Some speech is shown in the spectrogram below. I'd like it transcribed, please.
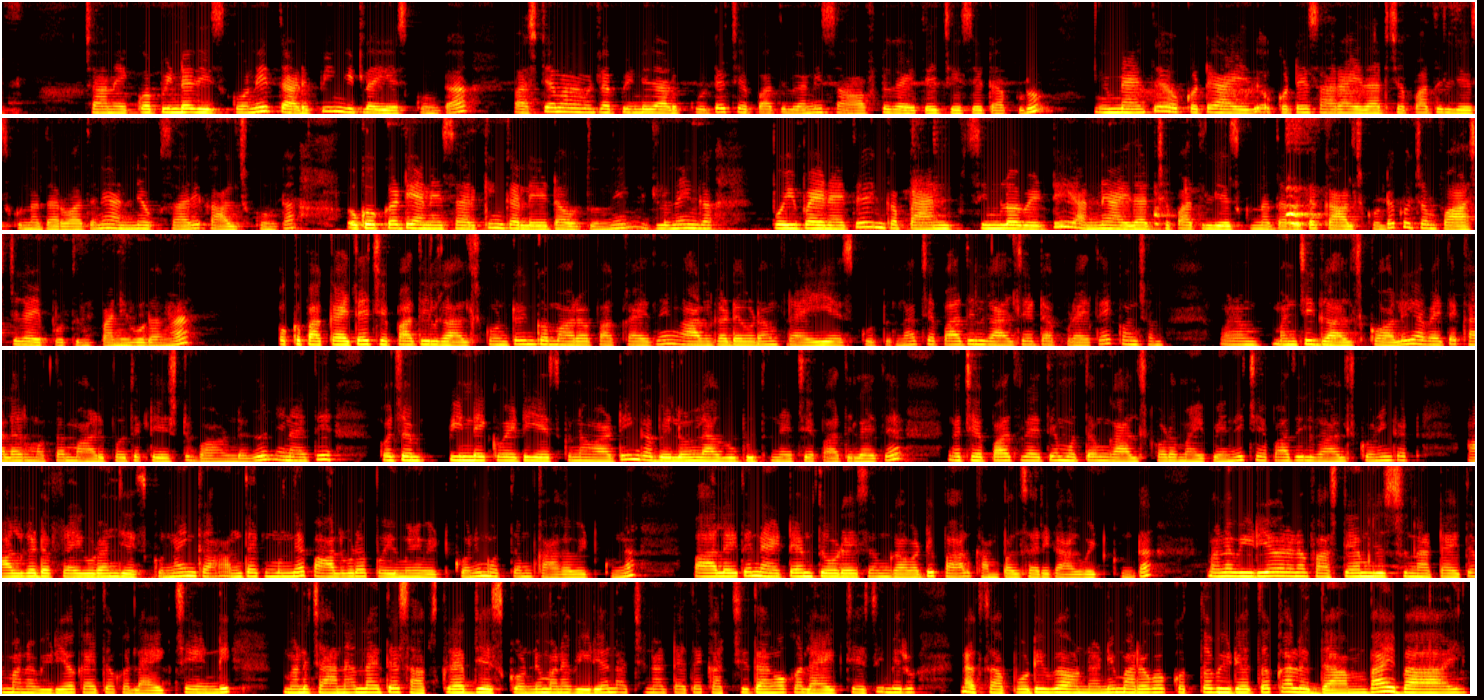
చాలా ఎక్కువ పిండి తీసుకొని తడిపి ఇంక ఇట్లా చేసుకుంటా. ఫస్టే మనం ఇట్లా పిండి తడుపుకుంటే చపాతీలు కానీ సాఫ్ట్గా అయితే చేసేటప్పుడు నేనైతే ఒకటే ఐదు ఒకటేసారి ఐదారు చపాతీలు చేసుకున్న తర్వాతనే అన్నీ ఒకసారి కాల్చుకుంటా. ఒక్కొక్కటి అనేసరికి ఇంకా లేట్ అవుతుంది. ఇట్లనే ఇంకా పొయ్యి పైన అయితే ఇంకా ప్యాన్ సిమ్లో పెట్టి అన్నీ ఐదారు చపాతీలు చేసుకున్న తర్వాత కాల్చుకుంటే కొంచెం ఫాస్ట్గా అయిపోతుంది పని కూడా. ఒక పక్క అయితే చపాతీలు కాల్చుకుంటూ ఇంకో మరో పక్క అయితే ఆలుగడ్డ కూడా ఫ్రై చేసుకుంటున్నా. చపాతీలు కాల్చేటప్పుడు అయితే కొంచెం మనం మంచిగా కాల్చుకోవాలి. అవి అయితే కలర్ మొత్తం మాడిపోతే టేస్ట్ బాగుండదు. నేనైతే కొంచెం పిండి ఎక్కువ పెట్టి చేసుకున్న కాబట్టి ఇంకా బెలూన్ లాగా ఉబ్బుతున్నాయి చపాతీలు అయితే. ఇంకా చపాతీలు అయితే మొత్తం కాల్చుకోవడం అయిపోయింది. చపాతీలు కాల్చుకొని ఇంకా ఆలుగడ్డ ఫ్రై కూడా చేసుకున్నా. ఇంకా అంతకుముందే పాలు కూడా పొయ్యి మీద పెట్టుకొని మొత్తం కాగబెట్టుకున్న. పాలు అయితే నైట్ టైం తోడేసాం కాబట్టి పాలు కంపల్సరీ కాగబెట్టుకుంటా. మన వీడియో ఎవరైనా ఫస్ట్ టైం చూస్తున్నట్టయితే మన వీడియోకి అయితే ఒక లైక్ చేయండి. మన ఛానల్ని అయితే సబ్స్క్రైబ్ చేసుకోండి. మన వీడియో నచ్చినట్టయితే ఖచ్చితంగా ఒక లైక్ చేసి మీరు నాకు సపోర్టివ్గా ఉండండి. మరొక కొత్త వీడియోతో కలుద్దాం. Bye bye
